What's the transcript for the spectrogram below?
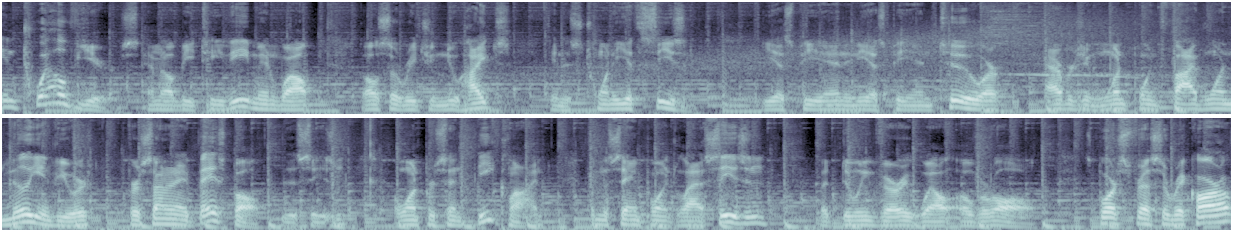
in 12 years. MLB TV, meanwhile, also reaching new heights in its 20th season. ESPN and ESPN2 are averaging 1.51 million viewers for Sunday Night Baseball this season, a 1% decline from the same point last season, but doing very well overall. Sports Professor Rick Horrow,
